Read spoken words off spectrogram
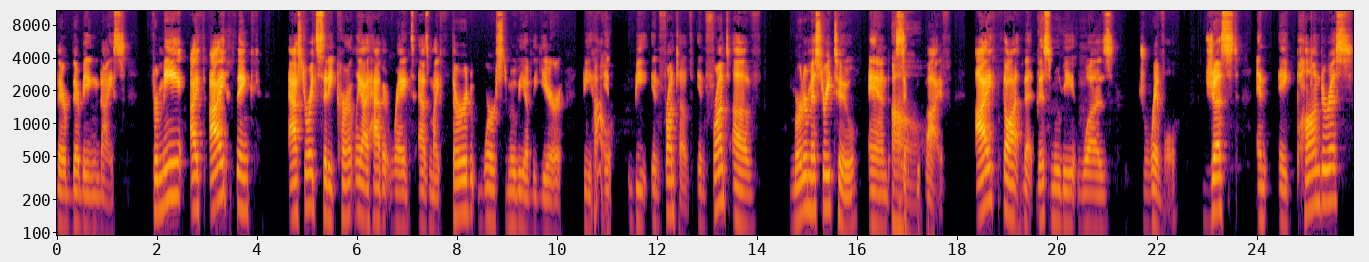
they're they're being nice. For me, I I think Asteroid City currently I have it ranked as my third worst movie of the year. Be Wow. in, be in front of in front of Murder Mystery Two and Oh. Sixty Five. I thought that this movie was drivel, just an a ponderous,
